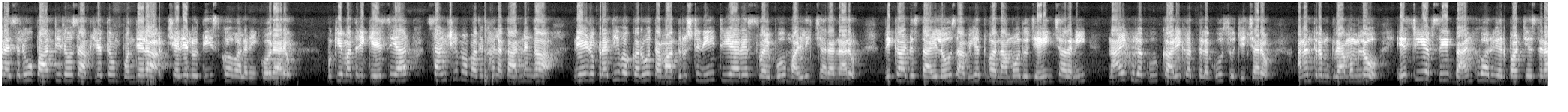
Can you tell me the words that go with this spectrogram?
ప్రజలు పార్టీలో సభ్యత్వం పొందేలా చర్యలు తీసుకోవాలని కోరారు. ముఖ్యమంత్రి కేసీఆర్ సంక్షేమ పథకాల కారణంగా నేడు ప్రతి ఒక్కరూ తమ దృష్టిని టీఆర్ఎస్ వైపు మళ్ళించారన్నారు. రికార్డు స్థాయిలో సభ్యత్వ నమోదు చేయించాలని నాయకులకు కార్యకర్తలకు సూచించారు. అనంతరం గ్రామంలో ఎస్టీఎఫ్సి బ్యాంక్ వారు ఏర్పాటు చేసిన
